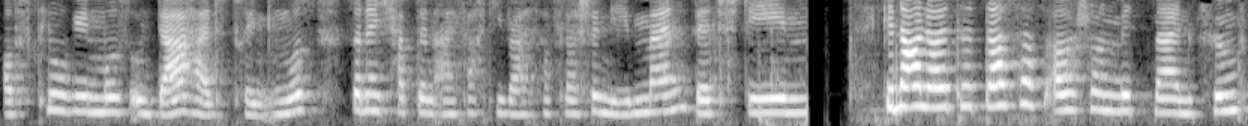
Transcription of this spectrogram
aufs Klo gehen muss und da halt trinken muss, sondern ich habe dann einfach die Wasserflasche neben meinem Bett stehen. Genau, Leute, das war's auch schon mit meinen fünf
